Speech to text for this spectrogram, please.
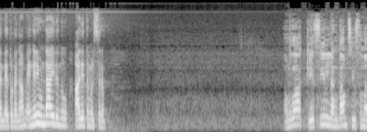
തന്നെ തുടങ്ങാം. എങ്ങനെയുണ്ടായിരുന്നു ആദ്യത്തെ മത്സരം? അമൃത കെ സി എൽ രണ്ടാം സീസണ്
